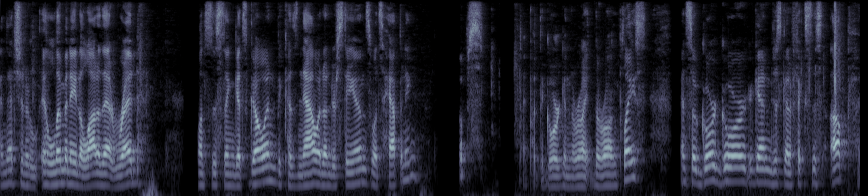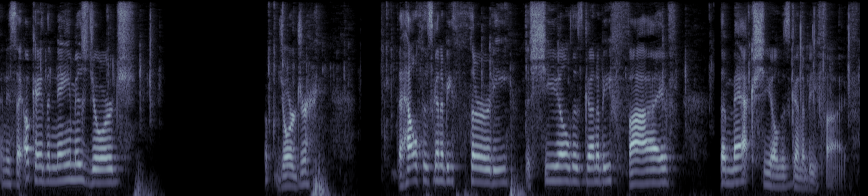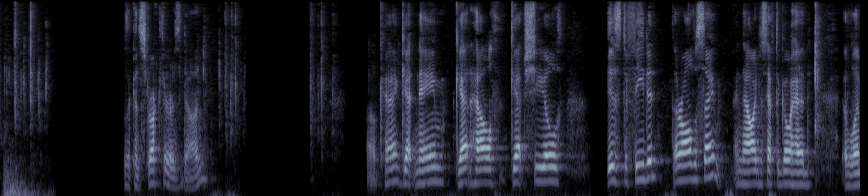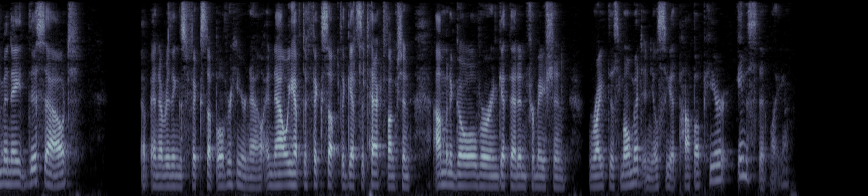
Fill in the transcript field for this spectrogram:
And that should eliminate a lot of that red once this thing gets going because now it understands what's happening. Oops, I put the Gorg in the right, the wrong place. And so Gorg, Gorg, again, just got to fix this up. And you say, okay, the name is George. Oh, Georger. The health is going to be 30. The shield is going to be 5. The max shield is going to be 5. The constructor is done. Okay, get name, get health, get shield is defeated. They're all the same. And now I just have to go ahead, eliminate this out. Yep, and everything's fixed up over here now. And now we have to fix up the gets attacked function. I'm going to go over and get that information right this moment, and you'll see it pop up here instantly.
